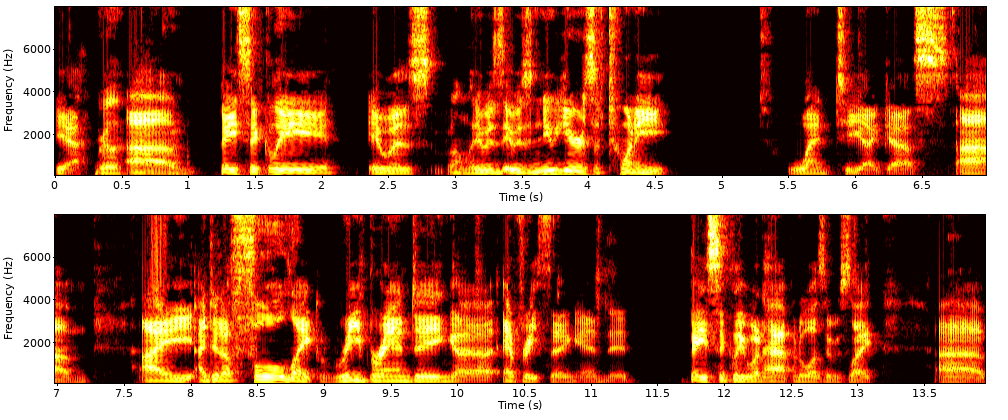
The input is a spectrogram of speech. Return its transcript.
Yeah. Really? Um, Okay. basically it was well it was it was new year's of 2020 i guess um, i i did a full like rebranding uh, everything and it basically what happened was it was like uh,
